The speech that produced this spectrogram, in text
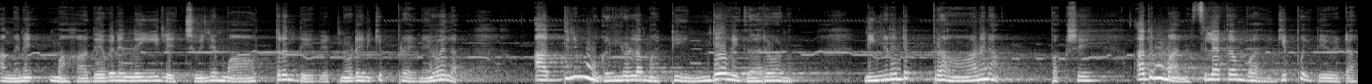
അങ്ങനെ മഹാദേവൻ എന്ന ഈ ലച്ചുവിന്റെ മാത്രം ദേവേട്ടനോട് എനിക്ക് പ്രണയമല്ല. അതിനും മുകളിലുള്ള മറ്റെന്തോ വികാരമാണ്. നിങ്ങളെന്റെ പ്രാണനാ. പക്ഷേ അത് മനസ്സിലാക്കാൻ വൈകിപ്പോയി ദേവേട്ടാ.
